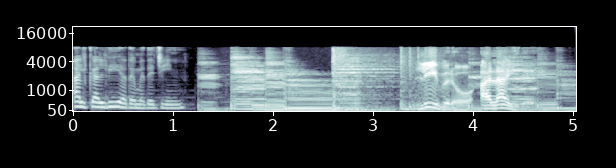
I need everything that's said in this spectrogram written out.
Alcaldía de Medellín. Libro al aire.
